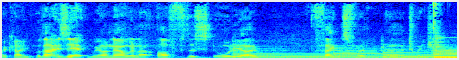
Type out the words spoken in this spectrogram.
Okay, well, that is it. We are now going to off this audio. Thanks for uh, Twitch.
